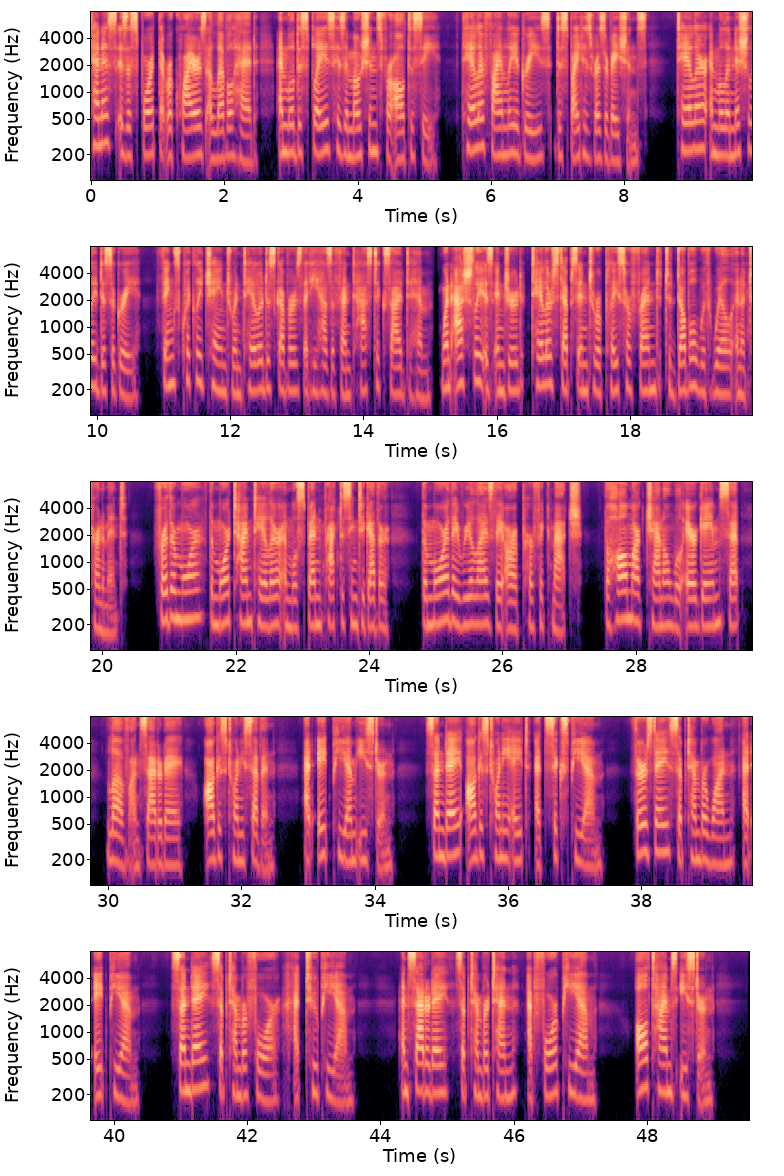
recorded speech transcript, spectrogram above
Tennis is a sport that requires a level head and will displays his emotions for all to see. Taylor finally agrees, despite his reservations. Taylor and Will initially disagree. Things quickly change when Taylor discovers that he has a fantastic side to him. When Ashley is injured, Taylor steps in to replace her friend to double with Will in a tournament. Furthermore, the more time Taylor and Will spend practicing together, the more they realize they are a perfect match. The Hallmark Channel will air games set Love on Saturday, August 27 at 8 p.m. Eastern, Sunday, August 28 at 6 p.m., Thursday, September 1 at 8 p.m., Sunday, September 4 at 2 p.m., and Saturday, September 10 at 4 p.m., all times Eastern.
